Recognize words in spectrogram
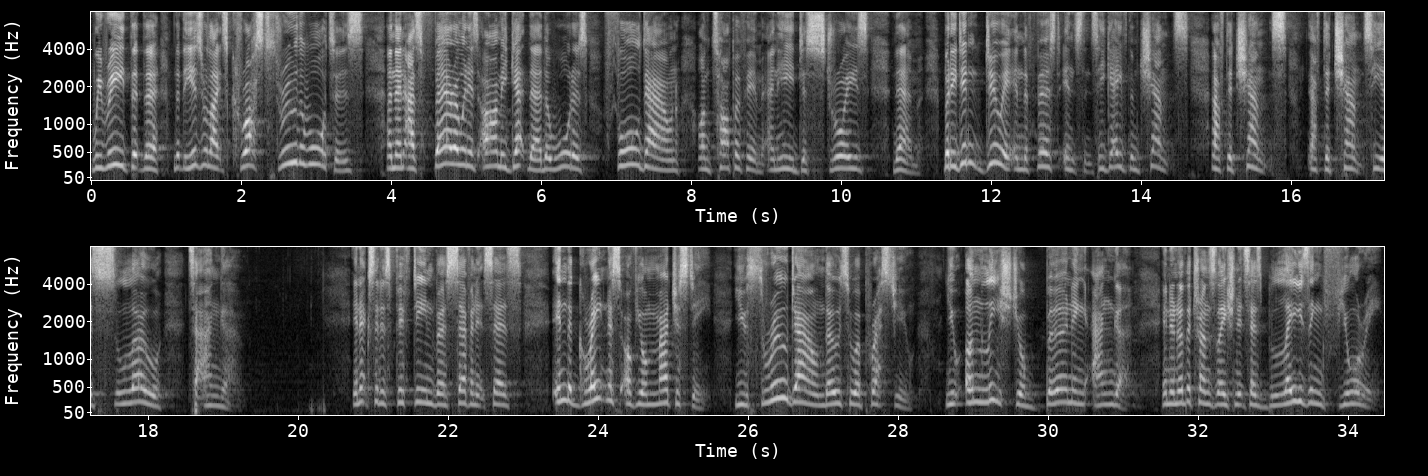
We read that the, that the Israelites crossed through the waters, and then as Pharaoh and his army get there, the waters fall down on top of him and he destroys them. But he didn't do it in the first instance, he gave them chance after chance after chance. He is slow to anger. In Exodus 15, verse 7, it says, In the greatness of your majesty, you threw down those who oppressed you. You unleashed your burning anger. In another translation, it says, blazing fury.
